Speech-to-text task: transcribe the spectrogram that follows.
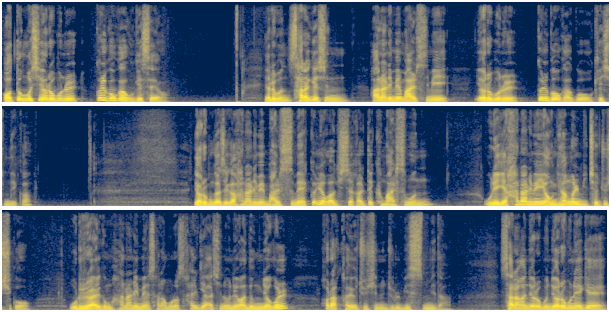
어떤 것이 여러분을 끌고 가고 계세요? 여러분 살아계신 하나님의 말씀이 여러분을 끌고 가고 계십니까? 여러분과 제가 하나님의 말씀에 끌려가기 시작할 때 그 말씀은 우리에게 하나님의 영향을 미쳐주시고 우리로 하여금 하나님의 사람으로 살게 하신 은혜와 능력을 허락하여 주시는 줄 믿습니다. 사랑하는 여러분, 여러분에게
